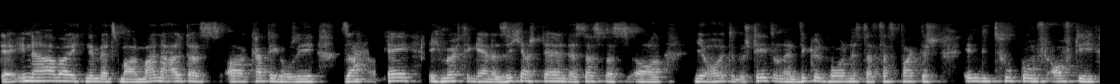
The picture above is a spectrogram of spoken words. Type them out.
der Inhaber, ich nehme jetzt mal meine Alterskategorie, sagt, okay, ich möchte gerne sicherstellen, dass das, was äh, hier heute besteht und entwickelt worden ist, dass das praktisch in die Zukunft auf die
